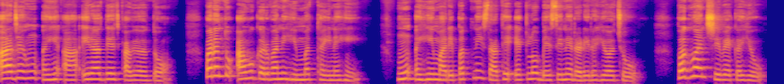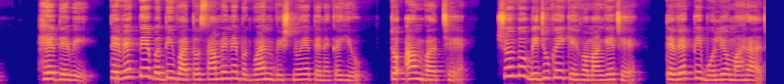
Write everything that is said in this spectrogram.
આજે હું અહીં આ ઈરાદે જ આવ્યો હતો. પરંતુ આવું કરવાની હિંમત થઈ નહીં. હું અહીં મારી પત્ની સાથે એકલો બેસીને રડી રહ્યો છું. ભગવાન શિવે કહ્યું, હે દેવી, તે વ્યક્તિએ બધી વાતો સાંભળીને ભગવાન વિષ્ણુએ તેને કહ્યું. તો આમ વાત છે. શું તું બીજું કંઈ કહેવા માંગે છે? તે વ્યક્તિ બોલ્યો, મહારાજ,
